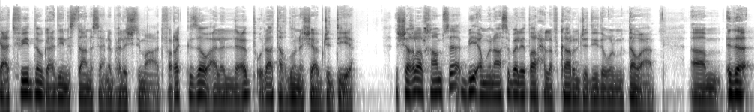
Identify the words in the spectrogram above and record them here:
قاعد تفيدنا وقاعدين نستانس إحنا بهالاجتماعات فركزوا على اللعب ولا تأخذون أشياء بجدية. الشغلة الخامسة بيئة مناسبة لطرح الأفكار الجديدة والمتنوعة. إذا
